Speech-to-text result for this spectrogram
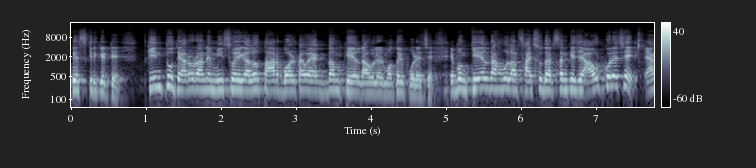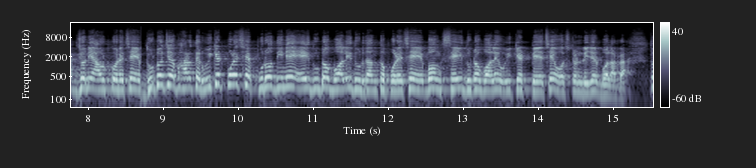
টেস্ট ক্রিকেটে কিন্তু তেরো রানে মিস হয়ে গেল, তার বলটাও একদম কে এল রাহুলের মতোই পড়েছে। এবং কে এল রাহুল আর সাই সুদর্শনকে যে আউট করেছে, একজনই আউট করেছে। দুটো যে ভারতের উইকেট পড়েছে, পুরো দিনে এই দুটো বলই দুর্দান্ত পড়েছে এবং সেই দুটো বলে উইকেট পেয়েছে ওয়েস্ট ইন্ডিজের বোলাররা তো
